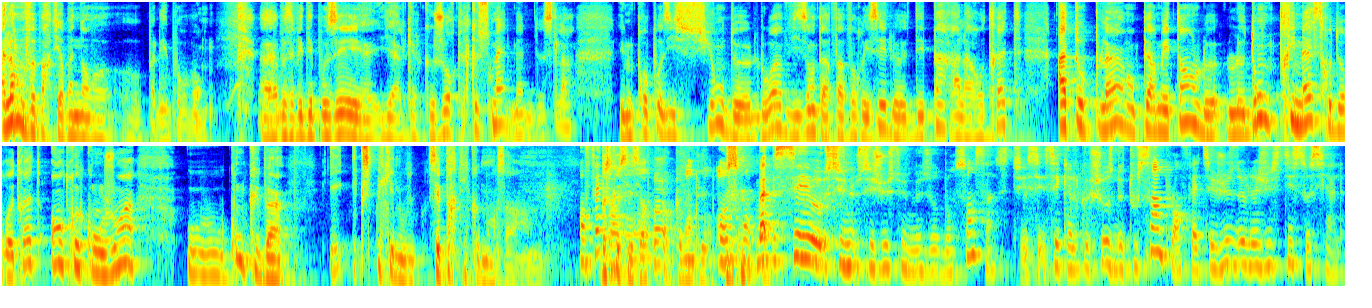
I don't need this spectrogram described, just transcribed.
Alors on veut partir maintenant au, Palais Bourbon. Euh, vous avez déposé euh, il y a quelques jours, quelques semaines même de cela, une proposition de loi visant à favoriser le départ à la retraite à taux plein en permettant le, don de trimestre de retraite entre conjoints ou concubins. Et expliquez-nous, c'est parti comment ça hein? En fait, Parce que c'est sympa bah, euh, c'est, juste une mesure de bon sens. Hein. C'est, quelque chose de tout simple, en fait. C'est juste de la justice sociale.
